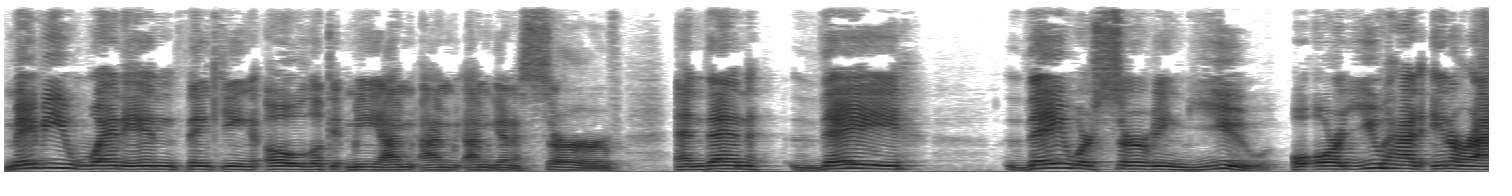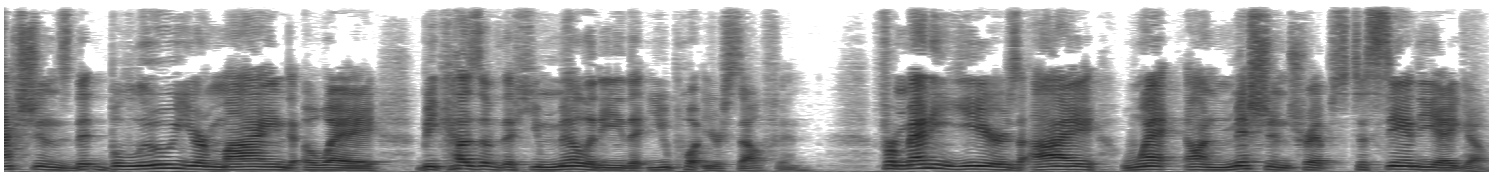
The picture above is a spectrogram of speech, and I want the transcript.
Maybe you went in thinking, "Oh, look at me, I'm I'm I'm going to serve." And then they they were serving you or, or you had interactions that blew your mind away because of the humility that you put yourself in for many years, I went on mission trips to San Diego.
